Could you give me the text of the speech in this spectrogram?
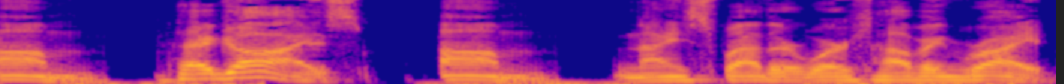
Um, hey guys, um, nice weather we're having right.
